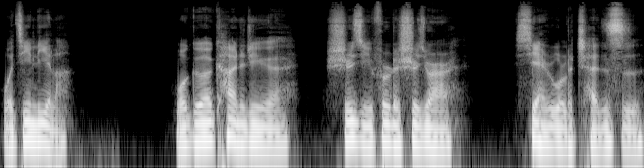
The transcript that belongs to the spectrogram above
我尽力了。我哥看着这个十几分的试卷，陷入了沉思。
